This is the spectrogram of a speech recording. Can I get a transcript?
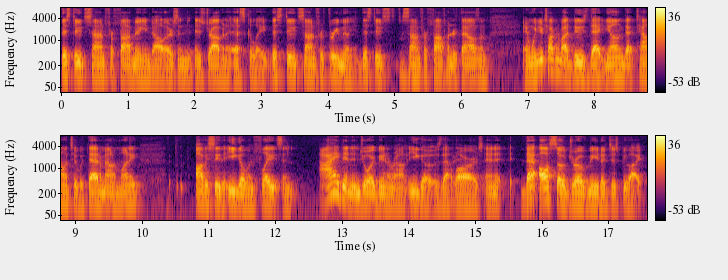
this dude signed for five million dollars and is driving an Escalade. This dude signed for three million. This dude signed for five hundred thousand. And when you're talking about dudes that young, that talented, with that amount of money, obviously the ego inflates. And I didn't enjoy being around egos that large, and it, that also drove me to just be like,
